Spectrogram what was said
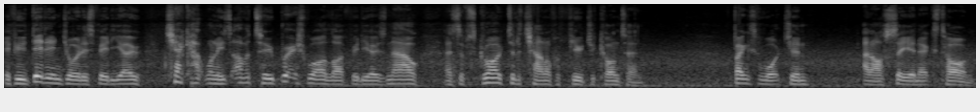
If you did enjoy this video, check out one of these other two British wildlife videos now and subscribe to the channel for future content. Thanks for watching and I'll see you next time.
